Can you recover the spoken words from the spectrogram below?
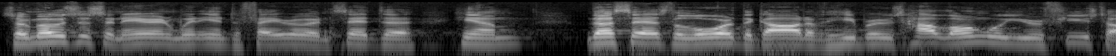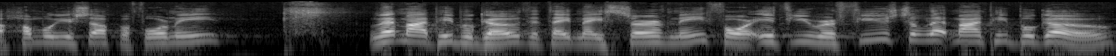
So Moses and Aaron went into Pharaoh and said to him, Thus says the Lord, the God of the Hebrews, How long will you refuse to humble yourself before me? Let my people go, that they may serve me. For if you refuse to let my people go,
